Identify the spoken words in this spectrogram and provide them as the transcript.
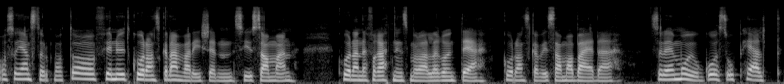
og så gjenstår det på en måte å finne ut hvordan skal den verdikjeden sys sammen. Hvordan er forretningsmodellet rundt det, hvordan skal vi samarbeide. Så det må jo gås opp helt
